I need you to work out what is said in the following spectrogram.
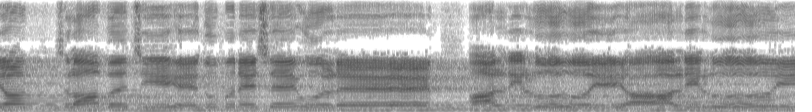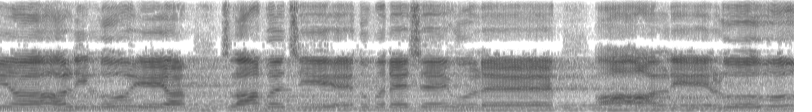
aliluia, slavă ție, Dumnezeule. Aliluia, aliluia, aliluia, slavă ție, Dumnezeule. Aliluia.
